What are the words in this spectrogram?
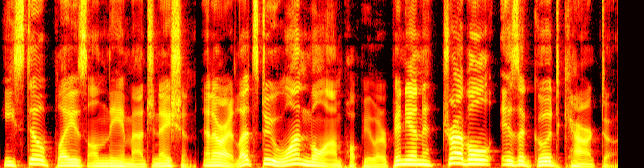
he still plays on the imagination. And alright, let's do one more unpopular opinion. Trebol is a good character.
